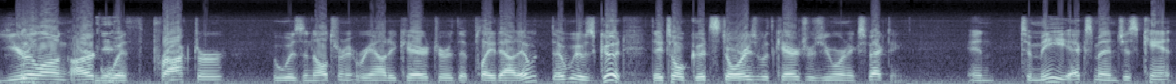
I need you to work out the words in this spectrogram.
year-long arc yeah. with Proctor, who was an alternate reality character that played out. It, it was good. They told good stories with characters you weren't expecting, and to me, X Men just can't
